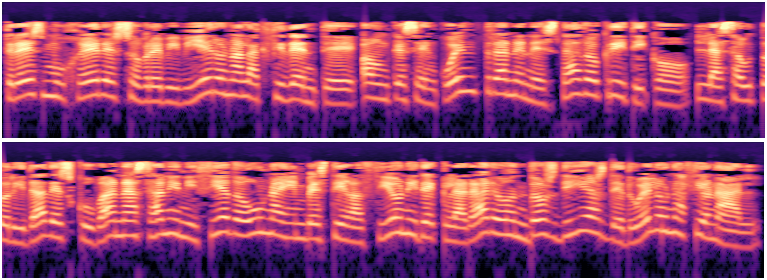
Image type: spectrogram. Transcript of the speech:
Tres mujeres sobrevivieron al accidente, aunque se encuentran en estado crítico. Las autoridades cubanas han iniciado una investigación y declararon dos días de duelo nacional.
